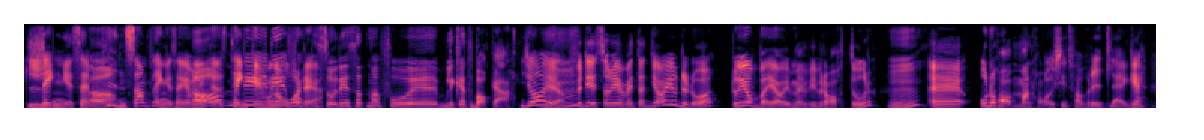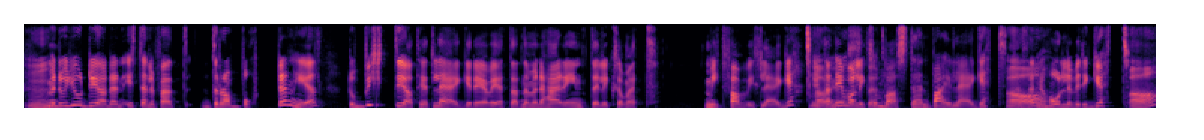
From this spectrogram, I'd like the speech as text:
länge sedan, Ja. pinsamt länge sedan. Jag vill inte ens tänka det, hur många det är år det är. faktiskt så, det är så att man får eh, blicka tillbaka Ja, ja, för det som jag vet att jag gjorde då, då jobbar jag ju med en vibrator. Eh, och då har man har ju sitt favoritläge. Men då gjorde jag den, istället för att dra bort den helt, då bytte jag till ett läge där jag vet att nej, men det här är inte liksom ett mitt favvisläge. Ja, utan det var liksom det. bara standby-läget. Ja. Alltså, nu håller vi det gött. Ja.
